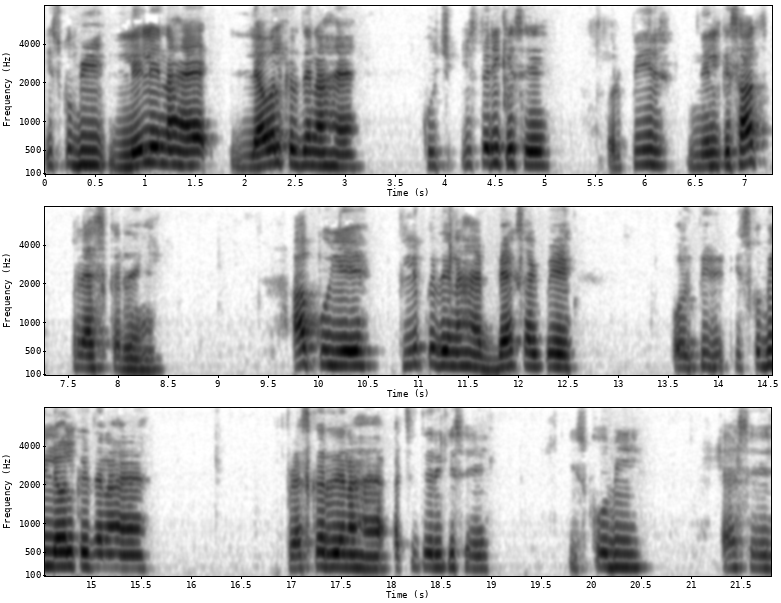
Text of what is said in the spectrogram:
इसको भी ले लेना है लेवल कर देना है कुछ इस तरीके से और फिर नेल के साथ प्रेस कर हैं। आपको ये फ्लिप कर देना है बैक साइड पे। और फिर इसको भी लेवल कर देना है। प्रेस कर देना है अच्छी तरीके से। इसको भी ऐसे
